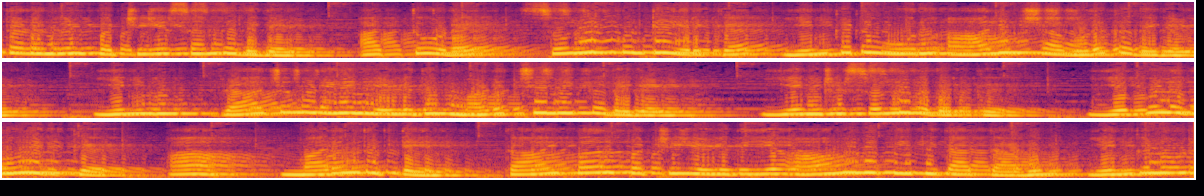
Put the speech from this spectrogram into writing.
தளங்கள் பற்றிய சங்கதிகள் அத்தோட சொல்லிக்கொண்டே இருக்க எங்கட ஒரு ஆலின்ஷாவோட கதைகள். இன்னும் ராஜமலையில் எழுதும் மடச்சீமை கதைகள் என்று சொல்லுவதற்கு எவ்வளவோ இருக்கு. ஆ மறந்துட்டேன். தாய்ப்பால் பற்றி எழுதிய ஆமினி பிபி தாத்தாவும் எங்களோட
